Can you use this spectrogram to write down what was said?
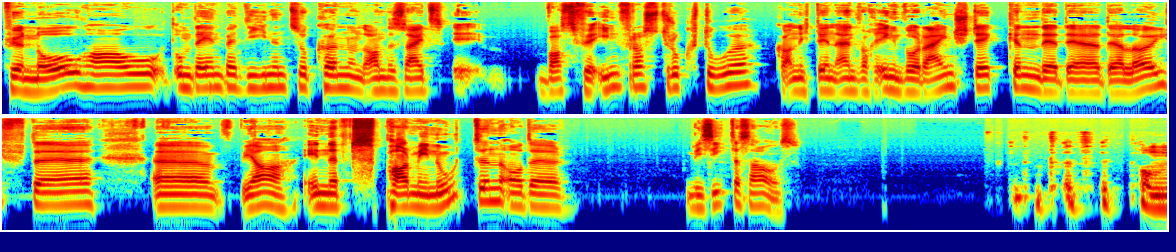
für Know-how, um den bedienen zu können? Und andererseits, äh, was für Infrastruktur? Kann ich den einfach irgendwo reinstecken, der, der, der läuft äh, äh, ja, in ein paar Minuten oder wie sieht das aus? Um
